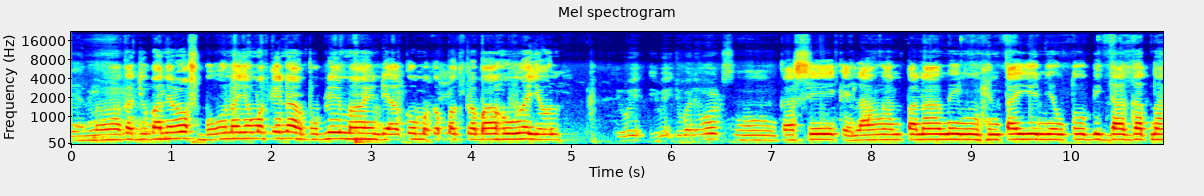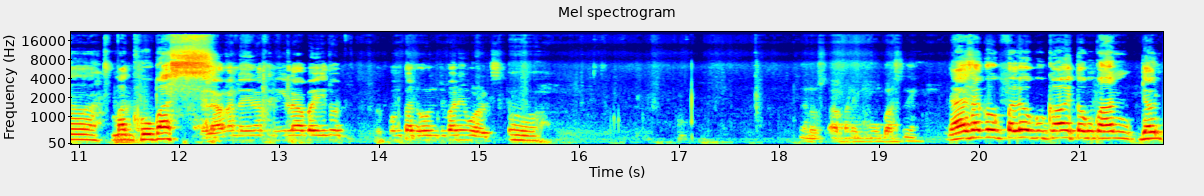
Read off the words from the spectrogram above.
Yan mga kajuban ni Rox, buo na yung makina. Problema, hindi ako makapagtrabaho ngayon. Iwi, iwi, Giovanni Works. Mm, kasi kailangan pa naming hintayin yung tubig dagat na maghubas. Kailangan na natin ilabay ito. Punta doon, Giovanni Works. Mm. Ano, sa apan yung hubas ni. Dahil sa kong palugog ka itong pan, John,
